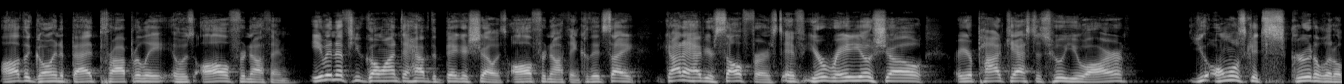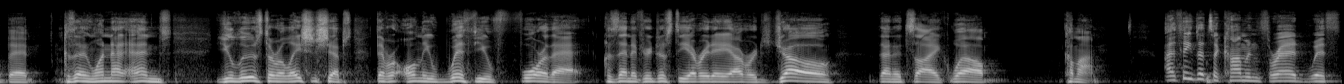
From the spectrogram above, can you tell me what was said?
all the going to bed properly, it was all for nothing. Even if you go on to have the biggest show, it's all for nothing. Cause it's like, you got to have yourself first. If your radio show or your podcast is who you are, you almost get screwed a little bit because then when that ends, you lose the relationships that were only with you for that. Because then if you're just the everyday average Joe, then it's like, well, come on. I think that's a common thread with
